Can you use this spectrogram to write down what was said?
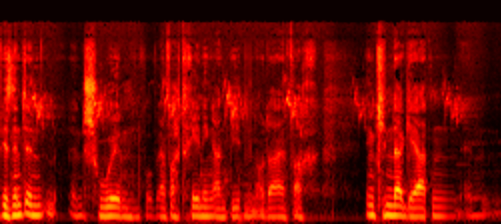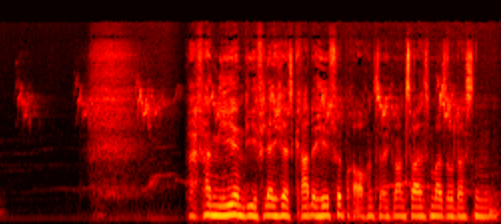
wir sind in, in Schulen, wo wir einfach Training anbieten oder einfach in Kindergärten, in bei Familien, die vielleicht jetzt gerade Hilfe brauchen. Zum Beispiel bei uns war es mal so, dass ein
